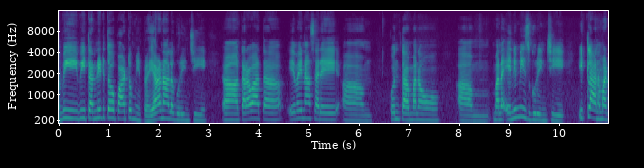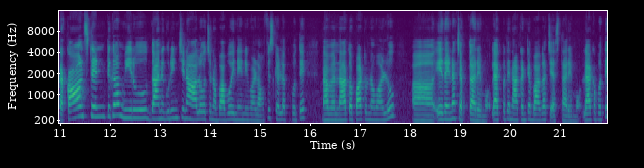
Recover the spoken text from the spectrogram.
వీ వీటన్నిటితో పాటు మీ ప్రయాణాల గురించి తర్వాత ఏవైనా సరే కొంత మనం మన ఎనిమీస్ గురించి ఇట్లా అనమాట కాన్స్టెంట్గా మీరు దాని గురించిన ఆలోచన బాబోయ్ నేను ఇవాళ ఆఫీస్కి వెళ్ళకపోతే నా నాతో పాటు ఉన్న వాళ్ళు ఏదైనా చెప్తారేమో లేకపోతే నాకంటే బాగా చేస్తారేమో. లేకపోతే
